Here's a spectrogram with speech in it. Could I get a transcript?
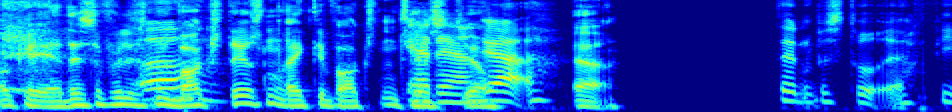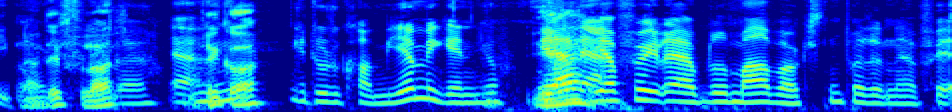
okay, ja, det er selvfølgelig sådan en voksen, det er sådan en rigtig voksen test, Ja, det er. jo. Ja, Ja, den bestod jeg fint nok. det er flot. jeg. Ja. Det er godt. Ja, du er kommet hjem igen jo. Ja, jeg føler, jeg er blevet meget voksen på den her ferie.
